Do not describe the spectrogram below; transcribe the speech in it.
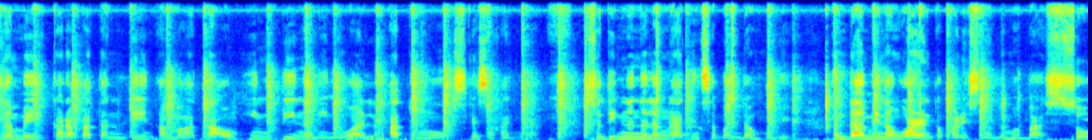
na may karapatan din ang mga taong hindi naniniwala at humuhusga sa kanya. So, tingnan na lang natin sa bandang huli. Ang dami ng warrant of arrest na lumabas. So,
